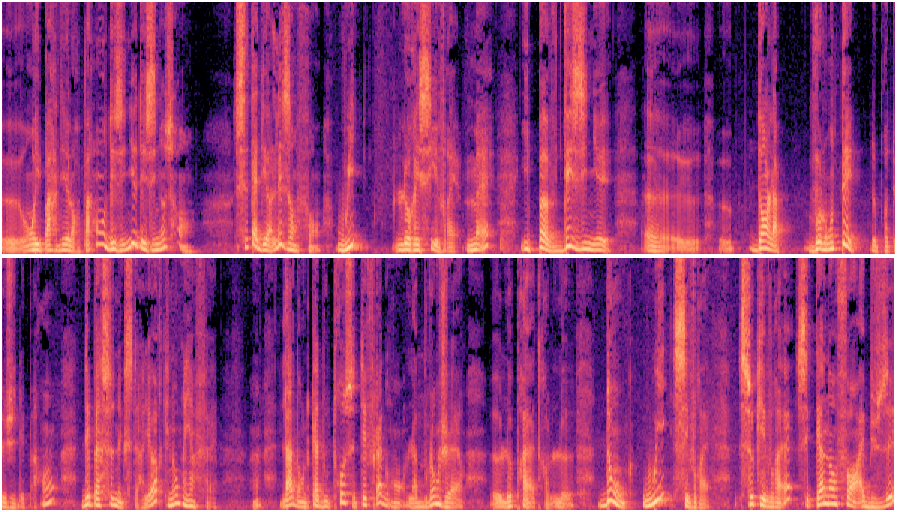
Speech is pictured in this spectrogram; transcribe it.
euh, ont épargné leurs parents ont désigné des innocents. C'est-à-dire les enfants, oui, le récit est vrai, mais ils peuvent désigner euh, dans la volonté de protéger les parents des personnes extérieures qui n'ont rien fait. Là, dans le cas d'Outreau, c'était flagrant. La boulangère, euh, le prêtre. Le... Donc, oui, c'est vrai. Ce qui est vrai, c'est qu'un enfant abusé,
